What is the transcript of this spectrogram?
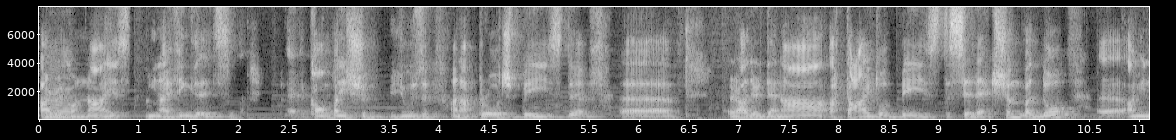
are mm. recognized. I mean, I think that it's uh, companies should use an approach based uh, rather than a, a title based selection. But though uh, i mean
